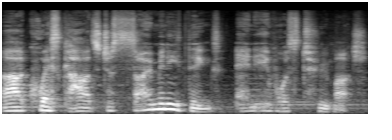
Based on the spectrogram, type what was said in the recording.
uh, quest cards, just so many things. And it was too much.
